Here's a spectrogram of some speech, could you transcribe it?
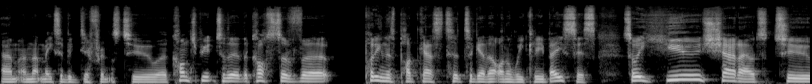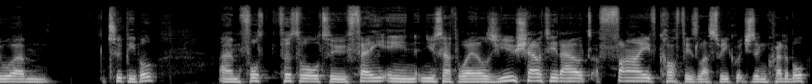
um, and that makes a big difference to uh, contribute to the the costs of. Uh, putting this podcast t- together on a weekly basis. So, a huge shout out to um, two people. Um, first, first of all, to Faye in New South Wales, you shouted out five coffees last week, which is incredible.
